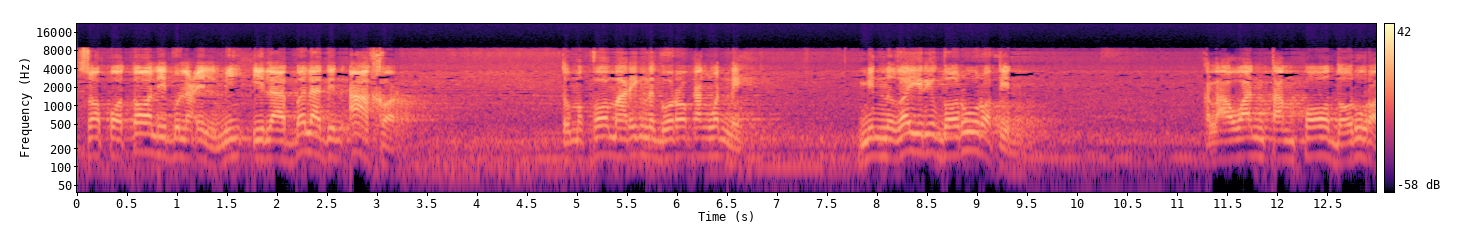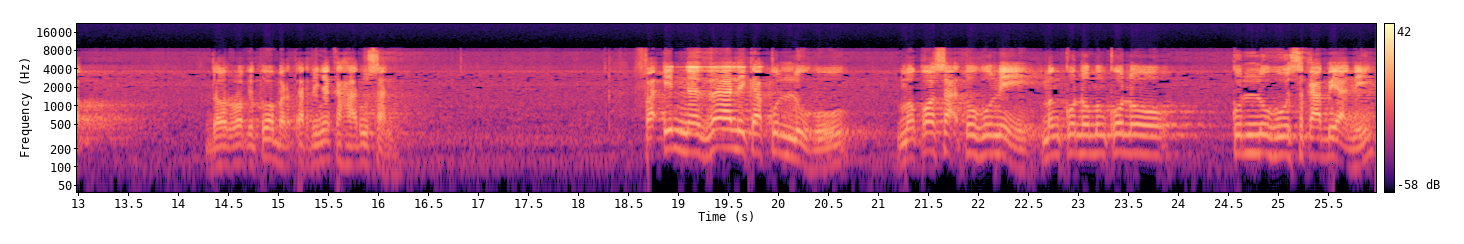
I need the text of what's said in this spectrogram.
sapa talibul ilmi ila baladin akhar. Tumeka maring negara kang weneh. Min ghairi daruratin. Kelawan tanpa darurat. Darurat itu artinya keharusan fa inna dzalika kulluhu maka saktuhune mengkono-mengkono kulluhu sekabiani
